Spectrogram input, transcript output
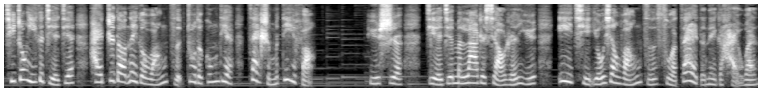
其中一个姐姐还知道那个王子住的宫殿在什么地方。于是，姐姐们拉着小人鱼一起游向王子所在的那个海湾。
